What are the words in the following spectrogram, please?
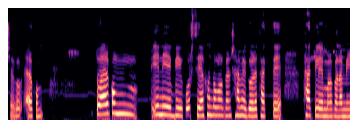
শেয়ার করব, এরকম। তো এরকম এ নিয়ে বিয়ে করছি। এখন তো মনে করেন স্বামী ঘরে থাকতে থাকলে মনে করেন আমি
